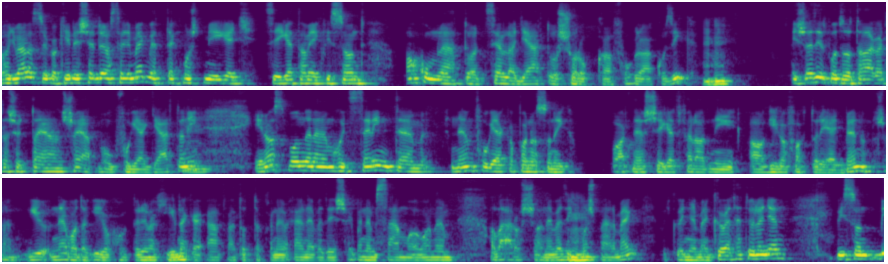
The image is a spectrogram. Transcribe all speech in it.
hogy válaszoljak a kérdésedre, azt, hogy megvettek most még egy céget, amelyik viszont akkumulátor gyártó sorokkal foglalkozik, uh-huh. És ezért volt az a találgatás, hogy talán saját maguk fogják gyártani. Uh-huh. Én azt mondanám, hogy szerintem nem fogják a Panasonic partnerséget feladni a Gigafactory 1-ben, most már Nevada Gigafactory-nak hívnak, átváltottak a elnevezésekben, nem számmal, hanem a várossal nevezik mm-hmm. most már meg, hogy könnyebben követhető legyen. Viszont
